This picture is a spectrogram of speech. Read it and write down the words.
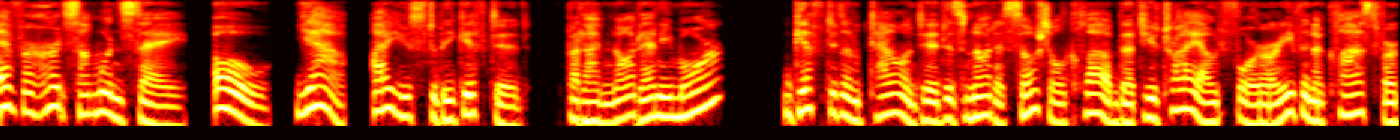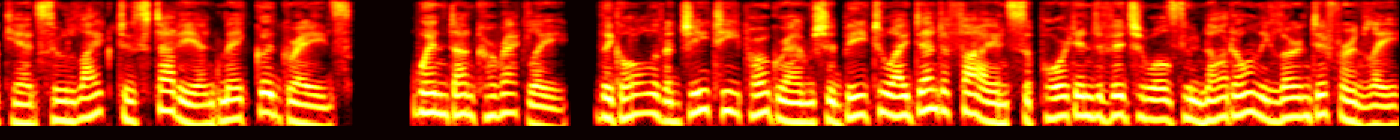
Ever heard someone say, oh, yeah, I used to be gifted, but I'm not anymore? Gifted and Talented is not a social club that you try out for or even a class for kids who like to study and make good grades. When done correctly, the goal of a GT program should be to identify and support individuals who not only learn differently,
